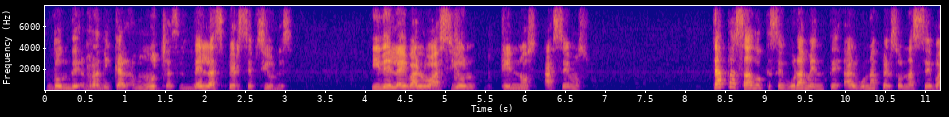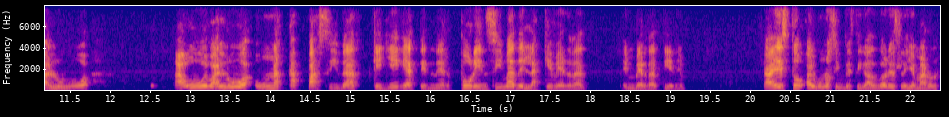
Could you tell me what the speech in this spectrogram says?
donde radican muchas de las percepciones y de la evaluación que nos hacemos. ¿Te ha pasado que seguramente alguna persona se evalúa o evalúa una capacidad que llegue a tener por encima de la que verdad en verdad tiene. A esto algunos investigadores le llamaron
